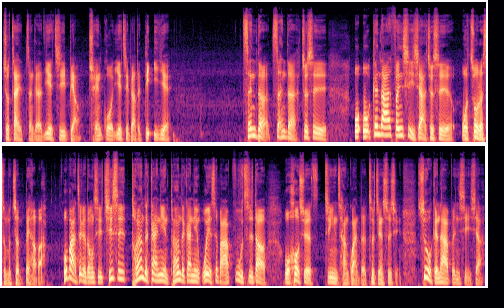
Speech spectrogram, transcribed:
就在整个业绩表全国业绩表的第一页。真的，真的就是我，我跟大家分析一下，就是我做了什么准备，好吧？我把这个东西，其实同样的概念，同样的概念，我也是把它复制到我后续的经营场馆的这件事情。所以我跟大家分析一下，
